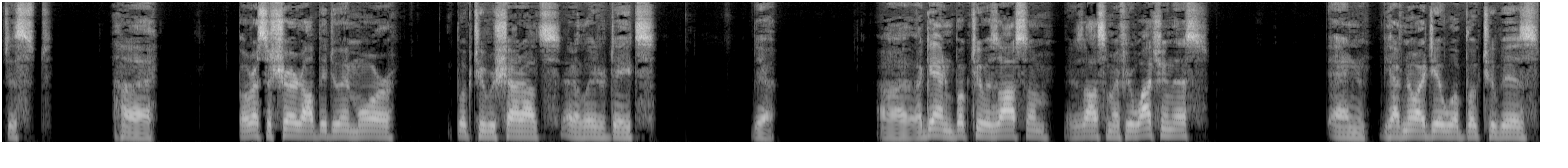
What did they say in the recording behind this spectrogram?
Just, uh, but rest assured, I'll be doing more booktuber shoutouts at a later date. Yeah. Uh, again, booktube is awesome. It is awesome. If you're watching this and you have no idea what booktube is,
